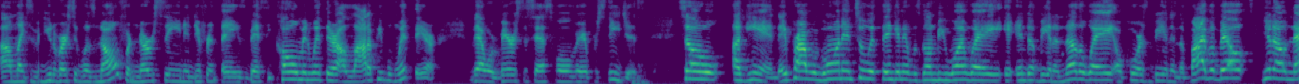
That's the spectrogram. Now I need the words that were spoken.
Um, Langston University was known for nursing and different things. Bessie Coleman went there. A lot of people went there that were very successful, very prestigious. So again, they probably were going into it thinking it was going to be one way. It ended up being another way. Of course, being in the Bible Belt, you know, now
